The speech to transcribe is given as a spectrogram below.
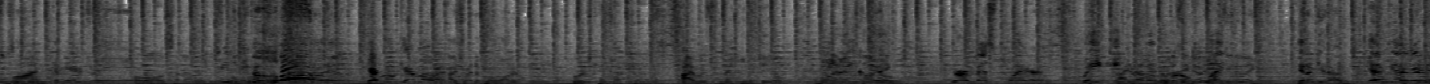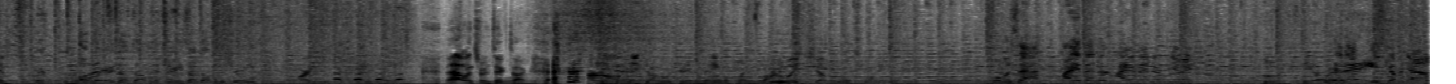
Come on. Come here, Dream. Oh, it's not that Come here, Dream. Oh! Careful, careful. I tried to pour water. George, catch up to us. I was making a shield. We need you. You're our best player. Wait, he I threw know. an What is he doing? What? What is he doing? Get him, get him. Get him, get him, get him! Oh my god, he's on top of the tree. He's on top of the tree. Are you That one's from TikTok. He's in a jungle tree in the middle of the plains through behind. a jungle tree? What was that? I have Ender. I have Ender. Get it. Get it. He's coming down.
